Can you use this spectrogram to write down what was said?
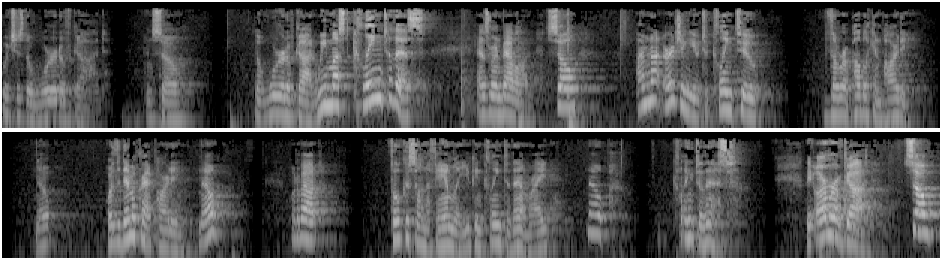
which is the Word of God. And so, the Word of God. We must cling to this as we're in Babylon. So, I'm not urging you to cling to the Republican Party. Nope. Or the Democrat Party. Nope. What about focus on the family? You can cling to them, right? Nope. Cling to this. The armor of God. So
